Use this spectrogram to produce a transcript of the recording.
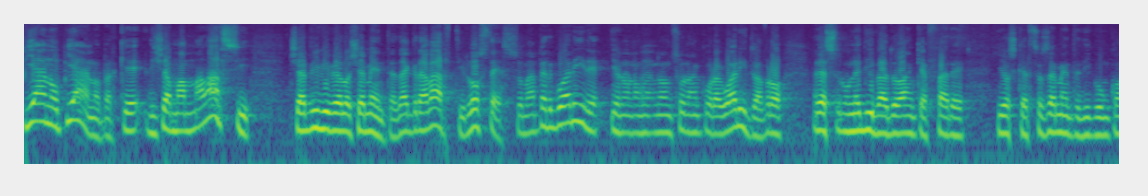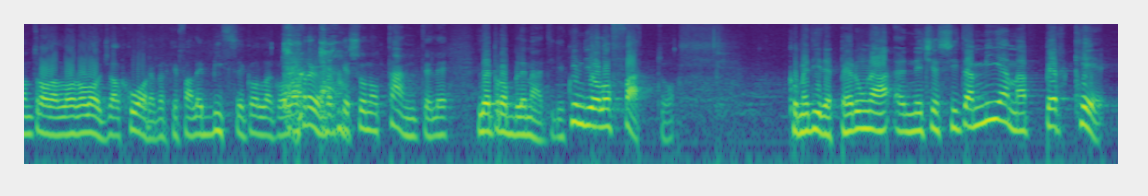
piano piano, perché diciamo ammalarsi ci arrivi velocemente ad aggravarti lo stesso, ma per guarire io non, non sono ancora guarito, avrò, adesso lunedì vado anche a fare, io scherzosamente dico un controllo all'orologio, al cuore, perché fa le bisse con la, con la frega, perché sono tante le, le problematiche. Quindi io l'ho fatto, come dire, per una eh, necessità mia, ma perché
